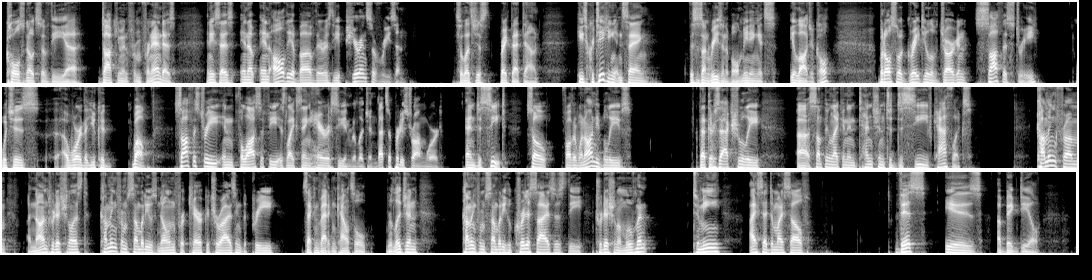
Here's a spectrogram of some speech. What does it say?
Coles Notes of the uh, document from Fernandez, and he says, in, a, in all the above, there is the appearance of reason. So let's just break that down. He's critiquing it and saying, this is unreasonable, meaning it's illogical, but also a great deal of jargon, sophistry, which is a word that you could, well, sophistry in philosophy is like saying heresy in religion. That's a pretty strong word. And deceit. So Father Weinandy believes that there's actually uh, something like an intention to deceive Catholics. Coming from a non traditionalist, coming from somebody who's known for caricaturizing the pre Second Vatican Council religion, coming from somebody who criticizes the traditional movement, to me, I said to myself, this is a big deal.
